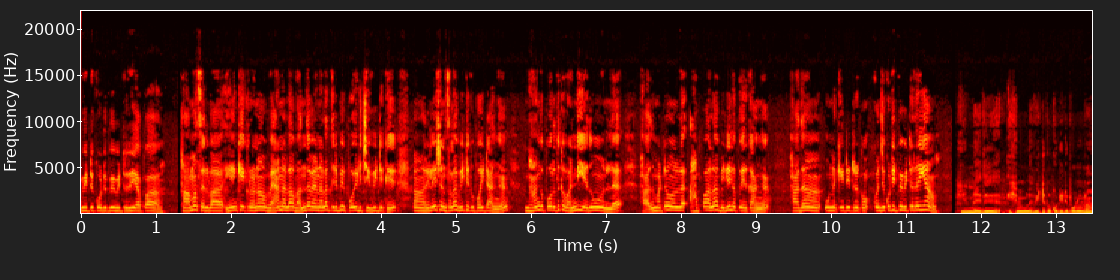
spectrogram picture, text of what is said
வீட்டுக்கு கூட்டி போய் விட்டுறியாப்பா. ஆமாம் செல்வா ஏன் கேட்குறோன்னா வேனெல்லாம் வந்த வேனெல்லாம் திருப்பி போயிடுச்சு வீட்டுக்கு. ரிலேஷன்ஸ் எல்லாம் வீட்டுக்கு போயிட்டாங்க. நாங்கள் போகிறதுக்கு வண்டி எதுவும் இல்லை. அது மட்டும் இல்லை அப்பாலாம் வெளியில் போயிருக்காங்க. அதான் உன்னை கேட்டுட்டு இருக்கோம். கொஞ்சம் கூட்டிட்டு போய் விட்டுறியா? என்ன இது? இவங்களை வீட்டுக்கு கூட்டிகிட்டு போகணும்னா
